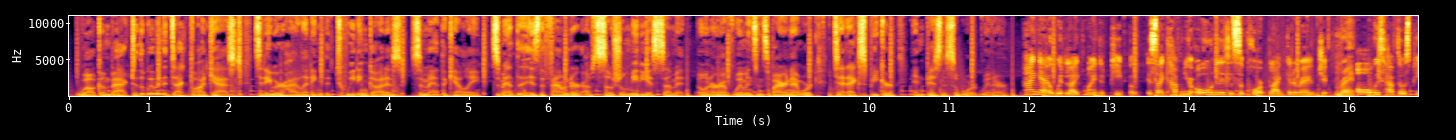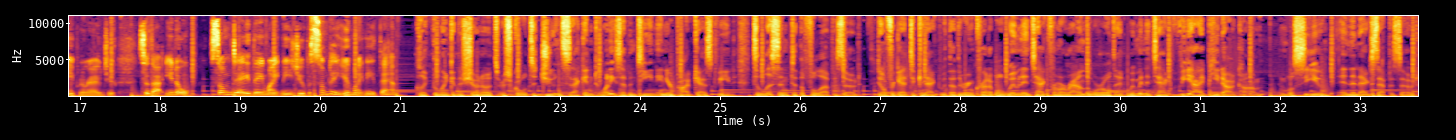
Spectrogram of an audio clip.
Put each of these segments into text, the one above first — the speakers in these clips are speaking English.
Welcome back to the Women in Tech podcast. Today we're highlighting the tweeting goddess, Samantha Kelly. Samantha is the founder of Social Media Summit, owner of Women's Inspire Network, TEDx speaker, and business award winner. Hang out with like minded people. It's like having your own little support blanket around you. Right. Always have those people around you so that, you know, someday they might need you, but someday you might need them. Click the link in the show notes or scroll to June 2nd, 2017 in your podcast feed to listen to the full episode. Don't forget to connect with other incredible women in tech from around the world at womenintechvip.com. And we'll see you in the next episode.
